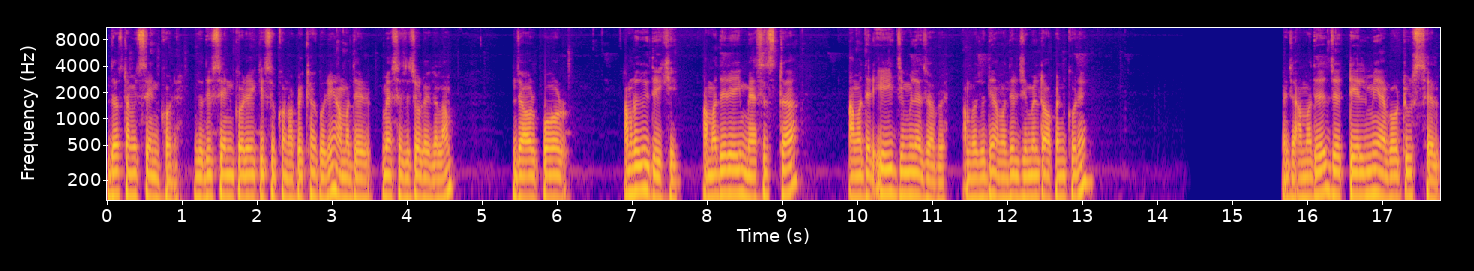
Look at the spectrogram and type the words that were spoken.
জাস্ট আমি সেন্ড করে। যদি সেন্ড করে কিছুক্ষণ অপেক্ষা করি, আমাদের মেসেজে চলে গেলাম। যাওয়ার পর আমরা যদি দেখি, আমাদের এই মেসেজটা আমাদের এই জিমেলে যাবে। আমরা যদি আমাদের জিমেলটা ওপেন করি যে আমাদের যে টেল মি অ্যাবাউট ইউর সেলফ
